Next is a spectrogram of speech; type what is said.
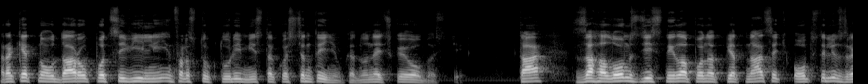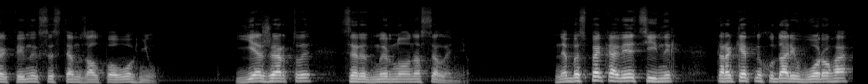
ракетного удару по цивільній інфраструктурі міста Костянтинівка Донецької області та загалом здійснила понад 15 обстрілів з реактивних систем залпового вогню. Є жертви серед мирного населення. Небезпека авіаційних та ракетних ударів ворога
